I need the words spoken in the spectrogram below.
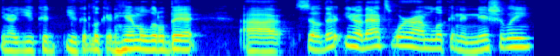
You know, you could you could look at him a little bit. Uh, so that you know that's where I'm looking initially.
